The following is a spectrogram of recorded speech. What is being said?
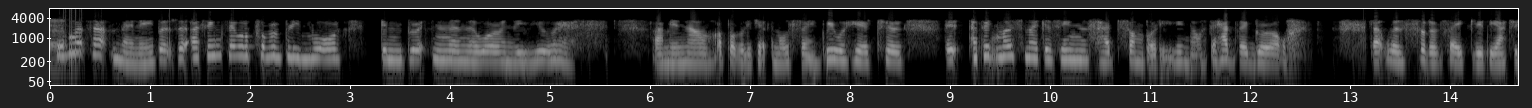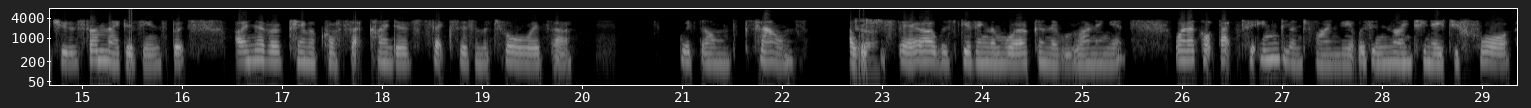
Um, there weren't that many, but I think there were probably more in Britain than there were in the US. I mean, now I'll probably get them all saying we were here too. It, I think most magazines had somebody, you know, they had their girl. that was sort of vaguely the attitude of some magazines, but I never came across that kind of sexism at all with uh, with um sounds. I yeah. was just there. I was giving them work, and they were running it. When I got back to England, finally, it was in 1984.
